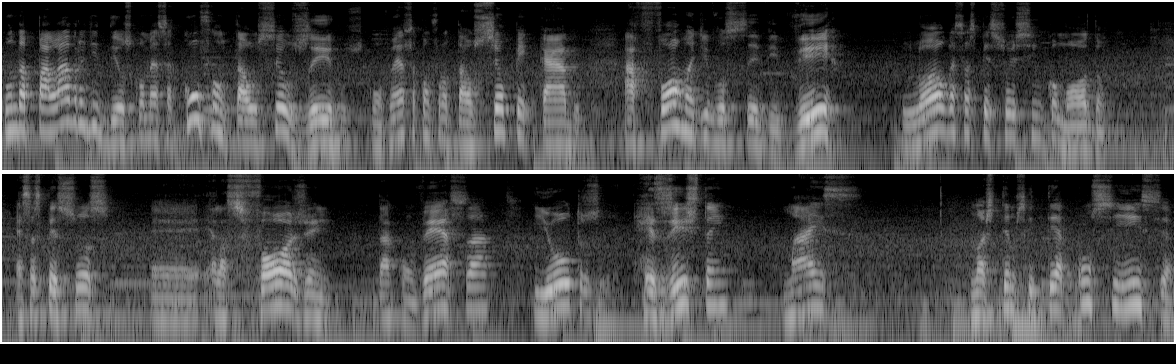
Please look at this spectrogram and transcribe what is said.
quando a palavra de Deus começa a confrontar os seus erros, começa a confrontar o seu pecado, a forma de você viver, logo essas pessoas se incomodam. Essas pessoas é, elas fogem da conversa e outros resistem, mas nós temos que ter a consciência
